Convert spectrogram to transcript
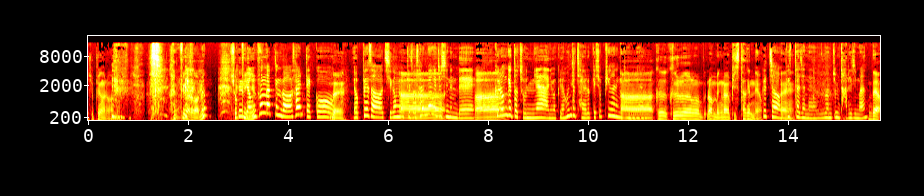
쇼핑하러 가면 쇼핑하러 가면 쇼핑이요? 그 명품 같은 거 살 때꼭 네. 옆에서 직원분께서 아~ 설명해 주시는데 아~ 그런 게 더 좋냐 아니면 그냥 혼자 자유롭게 쇼핑하는 게 좋냐? 아, 그 그런 맥락은 비슷하겠네요. 그렇죠. 네. 비슷하잖아요. 이건 좀 다르지만. 근데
